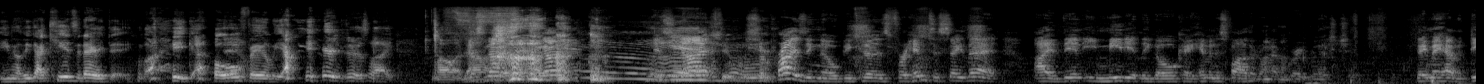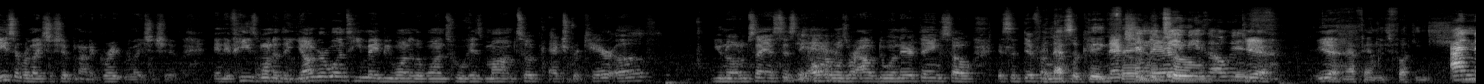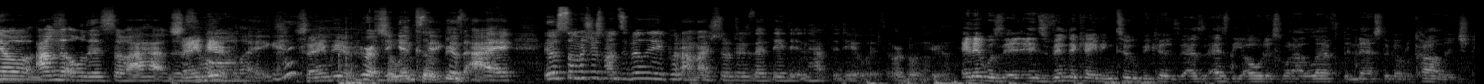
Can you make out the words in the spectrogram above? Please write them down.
you know, he got kids and everything, like he got a whole Yeah. family out here, just like, oh no, It's not. It's not. It's Yeah. not surprising though because for him to say that, I then immediately go, okay, him and his father don't have a great relationship. They may have a decent relationship, but not a great relationship. And if he's one of the younger ones, he may be one of the ones who his mom took extra care of. You know what I'm saying? Since the older ones were out doing their thing, so it's a different And that's level a of big connection And the there. too. baby is always. Yeah, yeah. That family's fucking. I know I'm the oldest, so I have this Same whole here. like Same here. grudge So against it because I it was so much responsibility put on my shoulders that they didn't have to deal with or go through. and it was it, it's vindicating too because as as the oldest when I left the nest to go to college,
